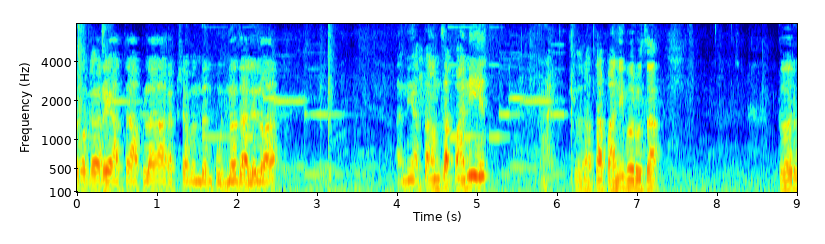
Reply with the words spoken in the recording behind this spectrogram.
अशा प्रकारे आता आपला रक्षाबंधन पूर्ण झालेलो हा आणि आता आमचा पाणी येत. तर आता पाणी भरूचा. तर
